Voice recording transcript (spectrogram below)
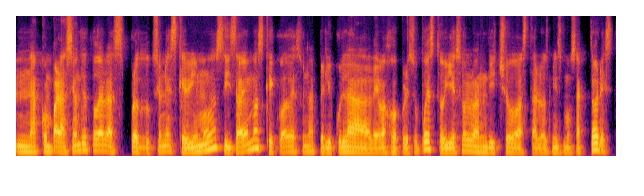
la comparación de todas las producciones que vimos, y sabemos que Coda es una película de bajo presupuesto, y eso lo han dicho hasta los mismos actores,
